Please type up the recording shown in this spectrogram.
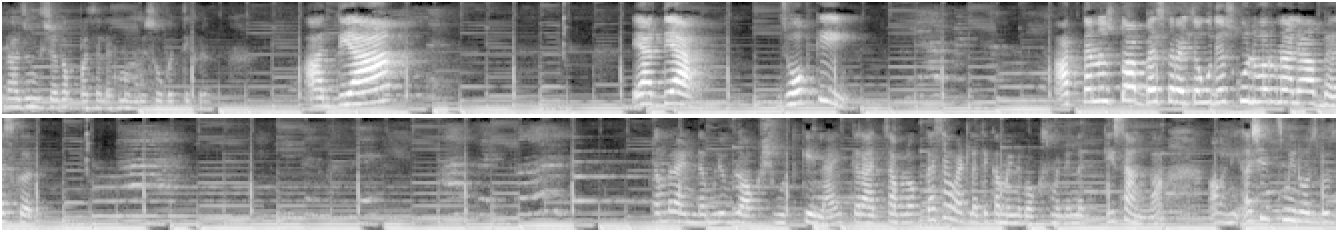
तर अजून तिच्या गप्पा चालल्यात मम्मी सोबत तिकडं. आद्या! ए आद्या! झोप की? आत्ता नसतो अभ्यास करायचा उद्या स्कूलवरून आल्या अभ्यास कर. एकदम रँडमली व्लॉग शूट केलाय. तर आजचा व्लॉग कसा वाटला ते कमेंट बॉक्समध्ये नक्की सांगा. आणि अशीच मी रोज रोज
